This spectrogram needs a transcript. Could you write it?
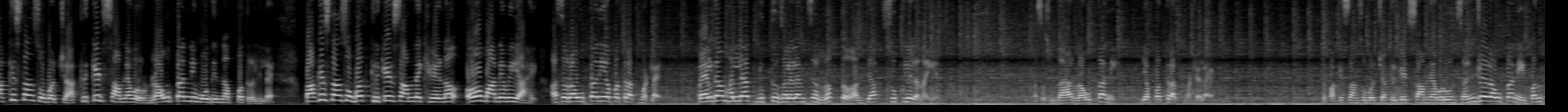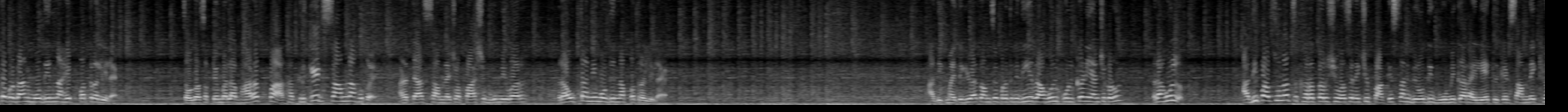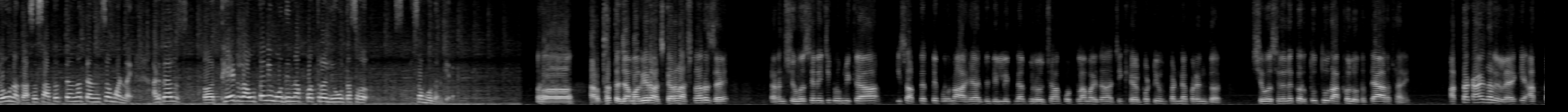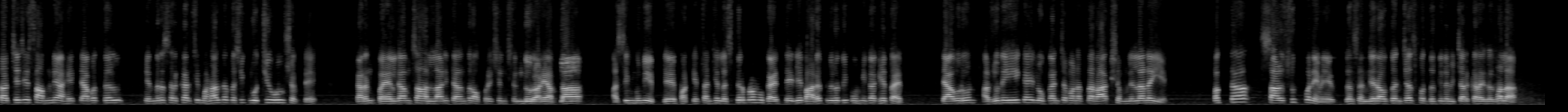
पाकिस्तान सोबतच्या क्रिकेट सामन्यावरून राऊतांनी मोदींना पत्र लिहिलंय. पाकिस्तान सोबत क्रिकेट सामने खेळणं अमानवीय आहे असं राऊतांनी या पत्रात म्हटलंय. पहलगाम हल्ल्यात मृत्यू झालेल्यांचं रक्त अद्याप सुकलेलं नाहीये. असं सुद्धा राऊतांनी या पत्रात म्हटलेलं आहे. तर पाकिस्तान सोबतच्या क्रिकेट सामन्यावरून संजय राऊतांनी पंतप्रधान मोदींना हे पत्र लिहिलंय. चौदा सप्टेंबरला भारत पाक हा क्रिकेट सामना होतोय आणि त्याच सामन्याच्या पार्श्वभूमीवर राऊतांनी मोदींना पत्र लिहिलंय. अधिक माहिती घेऊयात. आमचे प्रतिनिधी राहुल कुलकर्णी यांच्याकडून. राहुल आधीपासूनच खरं तर शिवसेनेची पाकिस्तान विरोधी भूमिका राहिली आहे. क्रिकेट सामने खेळू नका असं सातत्यानं त्यांचं म्हणणं आहे. आणि तर थेट राऊतांनी मोदींना पत्र लिहून तसं संबोधन केलं. अर्थात त्याच्यामागे राजकारण असणारच आहे. कारण शिवसेनेची भूमिका ही सातत्यपूर्ण आहे. अगदी दिल्लीतल्या फिरोजशाह कोटला मैदानाची खेळपट्टी उकडण्यापर्यंत शिवसेनेनं कर्तृत्व दाखवलं होतं त्या अर्थाने. आता काय झालेलं आहे की आत्ताचे जे सामने आहेत त्याबद्दल केंद्र सरकारची म्हणाल तर तशी गोची होऊ शकते. कारण पहलगामचा हल्ला आणि त्यानंतर ऑपरेशन सिंदूर आणि आता असिम मुनीर जे पाकिस्तानचे लष्कर प्रमुख आहेत ते जे भारत विरोधी भूमिका घेत आहेत त्यावरून अजूनही काही लोकांच्या मनातला राग शमलेला नाहीये. फक्त साळसूतपणे म्हणजे जर संजय राऊतांच्याच पद्धतीने विचार करायचा झाला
